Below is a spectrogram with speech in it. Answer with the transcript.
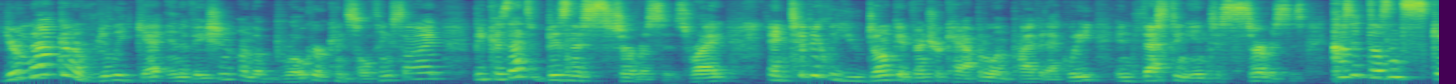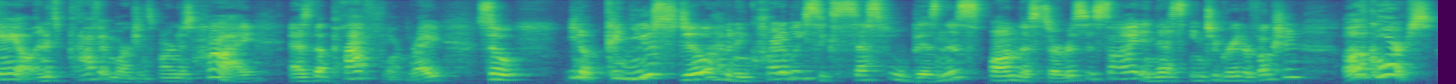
you're not going to really get innovation on the broker consulting side because that's business services, right? And typically you don't get venture capital and private equity investing into services because it doesn't scale and its profit margins aren't as high as the platform, right? So you know, can you still have an incredibly successful business on the services side and that's integrator function? Of course.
